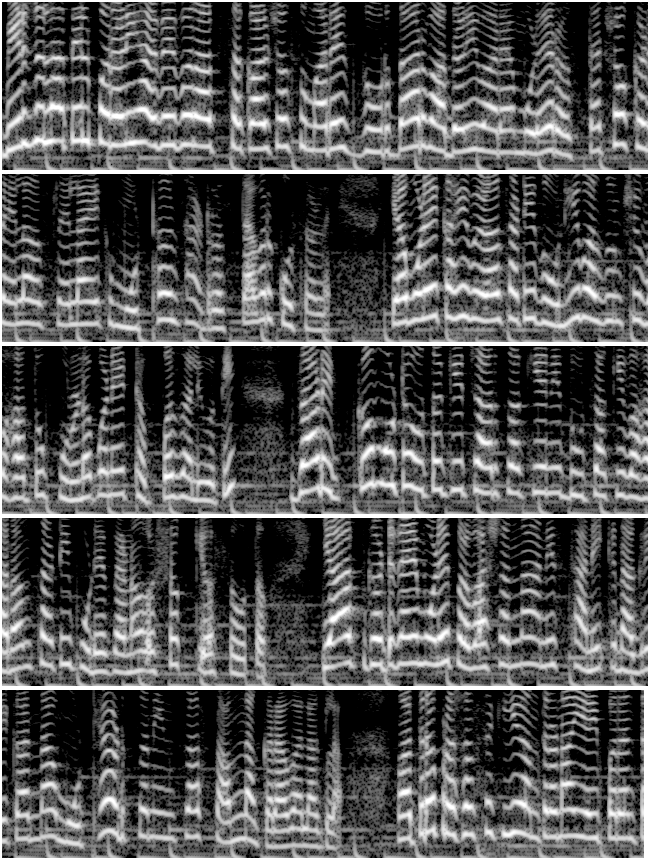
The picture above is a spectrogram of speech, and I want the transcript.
बीड जिल्ह्यातील परळी हायवेवर आज सकाळच्या सुमारे जोरदार वादळी वाऱ्यामुळे रस्त्याच्या कडेला असलेला एक मोठं झाड रस्त्यावर कोसळलंय. यामुळे काही वेळासाठी दोन्ही बाजूंची वाहतूक पूर्णपणे ठप्प झाली होती. झाड इतकं मोठं होतं की चारचाकी आणि दुचाकी वाहनांसाठी पुढे जाणं अशक्य असं होतं. याच घटनेमुळे प्रवाशांना आणि स्थानिक नागरिकांना मोठ्या अडचणींचा सामना करावा लागला. मात्र प्रशासकीय यंत्रणा येईपर्यंत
